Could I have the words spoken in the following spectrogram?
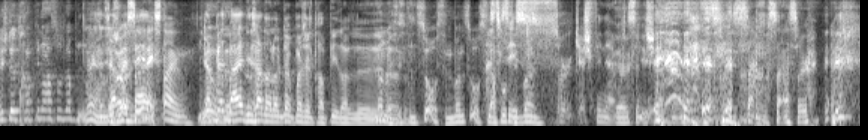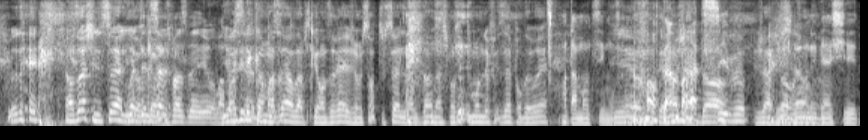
Je te trempé dans la sauce de la poutine. Ouais, Je déjà, vais essayer next time. Il y a plein de bails déjà dans le hot dog. Moi, j'ai le trempé dans le. Non, mais c'est une sauce, c'est une bonne sauce. La sauce est bonne. sûr que je finis à Ok. poutine. C'est 100% sûr. En vrai, je suis le seul. Ouais, t'es le seul, je pense. Mais on va Il y a à les commentaires là, parce qu'on dirait, je me sens tout seul là-dedans. Là. Je pensais que tout le monde le faisait pour de vrai. On t'a menti, mon frère. On t'a menti, bro. J'adore. Là, on ça. est d'un shit.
